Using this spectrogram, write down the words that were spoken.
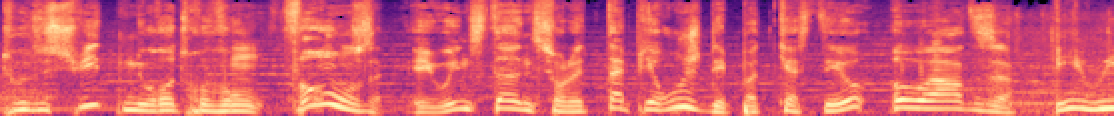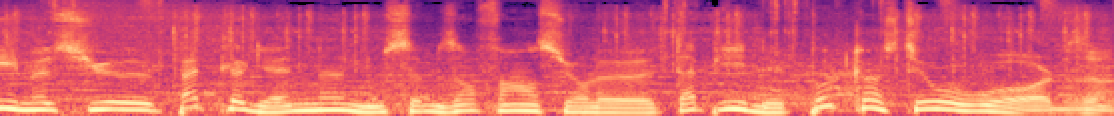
tout de suite, nous retrouvons Fonz et Winston sur le tapis rouge des Podcastéo Awards. Et oui, monsieur Pat Logan, nous sommes enfin sur le tapis des Podcasteo Awards.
